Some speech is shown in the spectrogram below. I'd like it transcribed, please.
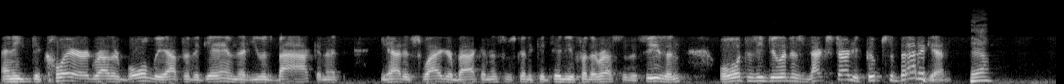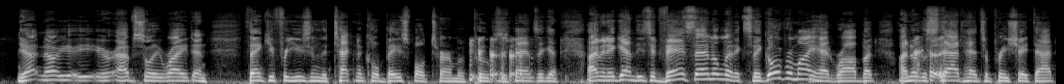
and he declared rather boldly after the game that he was back and that he had his swagger back, and this was going to continue for the rest of the season. Well, what does he do in his next start? He poops the bed again. Yeah. Yeah, no, you're absolutely right, and thank you for using the technical baseball term of poops and pants again. I mean, again, these advanced analytics—they go over my head, Rob, but I know the stat heads appreciate that.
